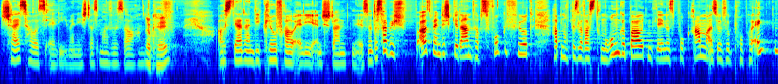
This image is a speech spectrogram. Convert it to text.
Scheißhaus-Elli, wenn ich das mal so sagen darf. Okay. Aus der dann die Klofrau Elli entstanden ist. Und das habe ich auswendig gelernt, habe es vorgeführt, habe noch ein bisschen was drumherum gebaut, ein kleines Programm, also so Popo-Enken.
